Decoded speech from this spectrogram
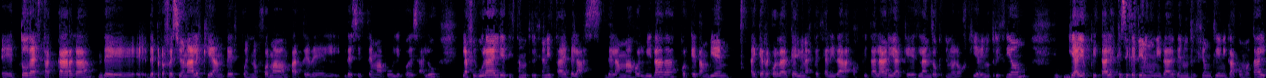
eh, toda esta carga de, profesionales que antes pues, no formaban parte del, del, sistema público de salud. La figura del dietista nutricionista es de las, de las más olvidadas porque también hay que recordar que hay una especialidad hospitalaria que es la endocrinología y nutrición y hay hospitales que sí que tienen unidades de nutrición clínica como tal,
